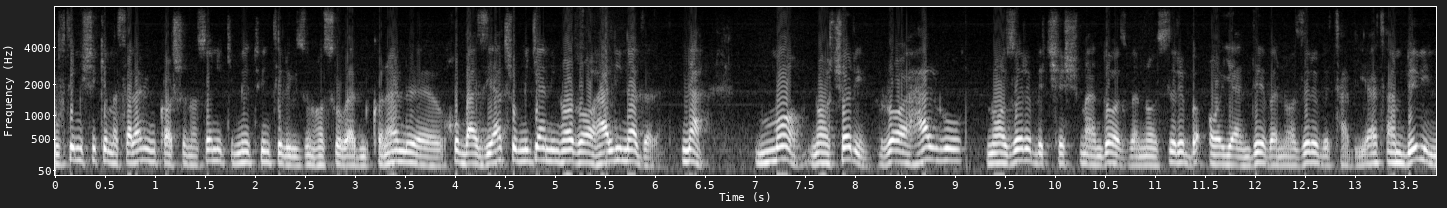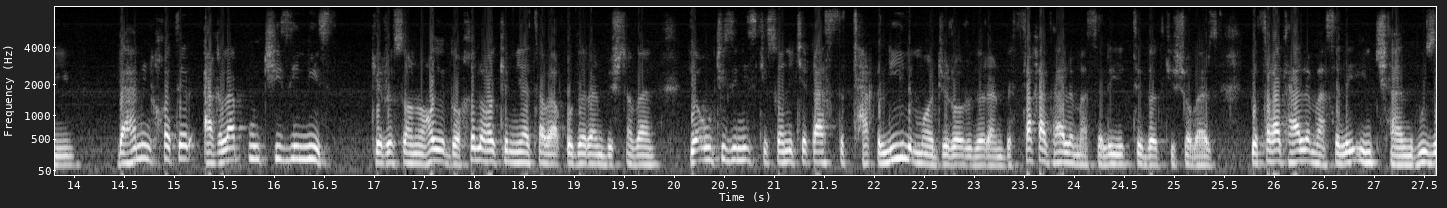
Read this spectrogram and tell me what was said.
گفته میشه که مثلا این کارشناسانی که می تو این تلویزیون ها صحبت می‌کنن خب وضعیت رو میگن اینها راه حلی ندارن. نه. ما ناچاریم راه حل رو ناظر به چشمانداز و ناظر به آینده و ناظر به طبیعت هم ببینیم. به همین خاطر اغلب اون چیزی نیست. که رسانه های داخل حاکمیت توقع دارن بشنون یا اون چیزی نیست کسانی که قصد تقلیل ماجرا رو دارن به فقط حل مسئله تعداد کشاورز به فقط حل مسئله این چند روز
